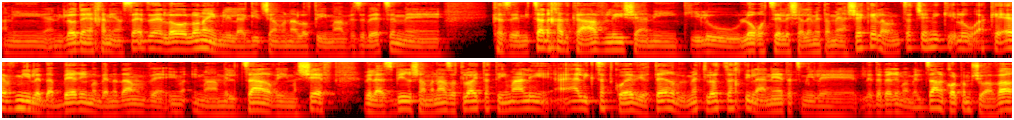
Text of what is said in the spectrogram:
אני, אני לא יודע איך אני אעשה את זה, לא, לא נעים לי להגיד שהמנה לא טעימה, וזה בעצם אה, כזה, מצד אחד כאב לי שאני כאילו לא רוצה לשלם את המאה שקל, אבל מצד שני כאילו הכאב מלדבר עם הבן אדם ועם עם המלצר ועם השף ולהסביר שהמנה הזאת לא הייתה טעימה לי, היה לי קצת כואב יותר, ובאמת לא הצלחתי להניע את עצמי לדבר עם המלצר, כל פעם שהוא עבר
